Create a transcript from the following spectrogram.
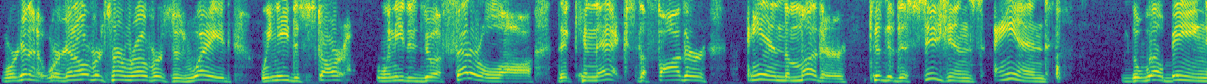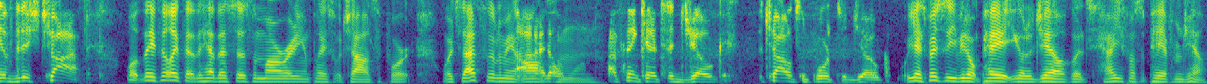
we're going to we're going to overturn Roe versus Wade. We need to start. We need to do a federal law that connects the father and the mother to the decisions and the well-being of this child. Well, they feel like that they have that system already in place with child support, which that's going to be an I awesome one. I think that's a joke. Child support's a joke. Well, yeah, especially if you don't pay it, you go to jail. Which how are you supposed to pay it from jail?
